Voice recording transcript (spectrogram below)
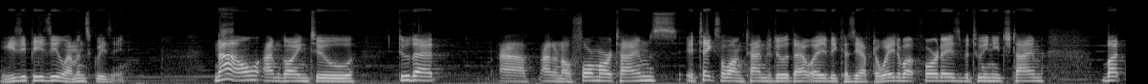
Easy peasy lemon squeezy. Now I'm going to do that, uh, I don't know, four more times. It takes a long time to do it that way because you have to wait about four days between each time. But,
